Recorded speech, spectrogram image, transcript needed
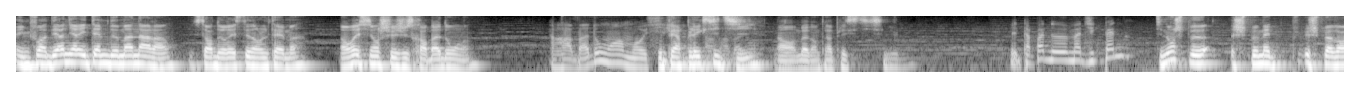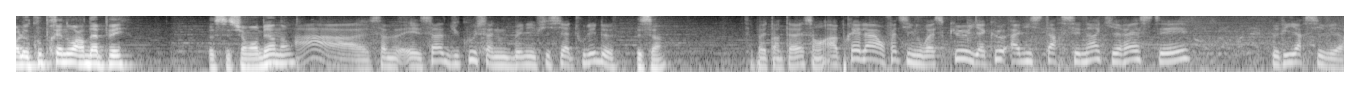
Il me faut un dernier item de mana, là, hein, histoire de rester dans le thème. hein. En vrai, sinon, je fais juste Rabadon. hein. Rabadon, hein, moi aussi. Ou Perplexity. Non, bah non, Perplexity, c'est nul. Et T'as pas de Magic Pen? Sinon, je peux, je peux mettre, je peux avoir le couperet noir d'AP. C'est sûrement bien, non? Ah, ça me- et ça, du coup, ça nous bénéficie à tous les deux. C'est ça. Ça peut être intéressant. Après, là, en fait, il nous reste que. Il y a que Alistar Senna qui reste et. Briar Sivir.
